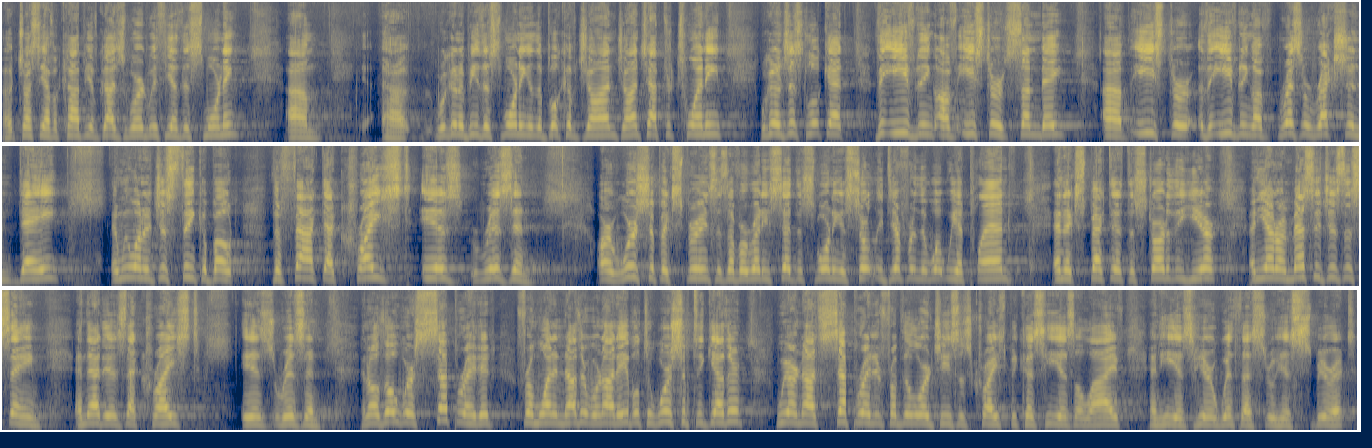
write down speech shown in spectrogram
I trust you have a copy of God's Word with you this morning. Um, uh, we're going to be this morning in the book of John, John chapter 20. We're going to just look at the evening of Easter Sunday, uh, Easter, the evening of Resurrection Day. And we want to just think about the fact that Christ is risen. Our worship experience, as I've already said this morning, is certainly different than what we had planned and expected at the start of the year. And yet our message is the same, and that is that Christ is risen. And although we're separated from one another, we're not able to worship together, we are not separated from the Lord Jesus Christ because he is alive and he is here with us through his Spirit.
